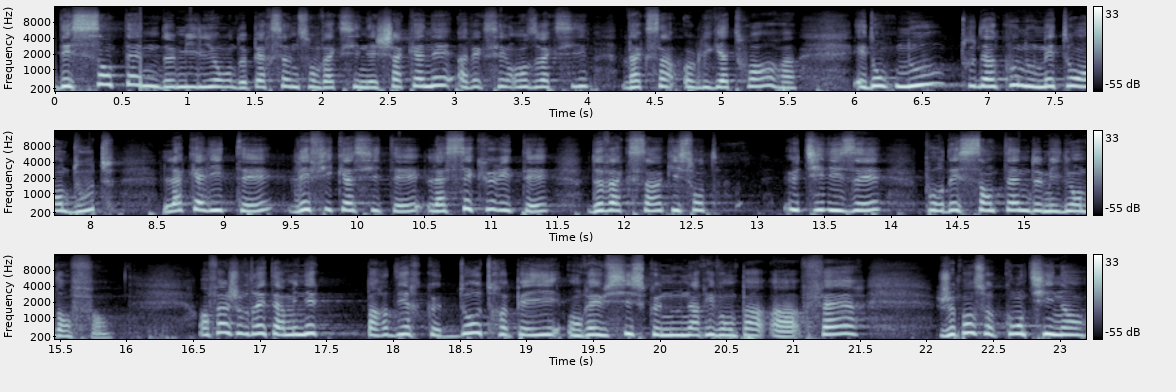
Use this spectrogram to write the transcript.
Des centaines de millions de personnes sont vaccinées chaque année avec ces 11 vaccins obligatoires. Et donc nous, tout d'un coup, nous mettons en doute la qualité, l'efficacité, la sécurité de vaccins qui sont utilisés pour des centaines de millions d'enfants. Enfin, je voudrais terminer par dire que d'autres pays ont réussi ce que nous n'arrivons pas à faire. Je pense au continent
